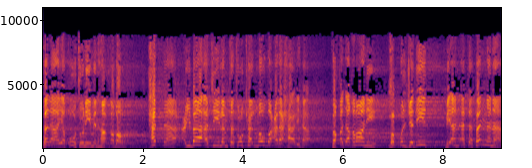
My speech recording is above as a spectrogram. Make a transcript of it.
فلا يفوتني منها خبر حتى عباءتي لم تتركها الموضة على حالها فقد أغراني حب الجديد بأن أتفنن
